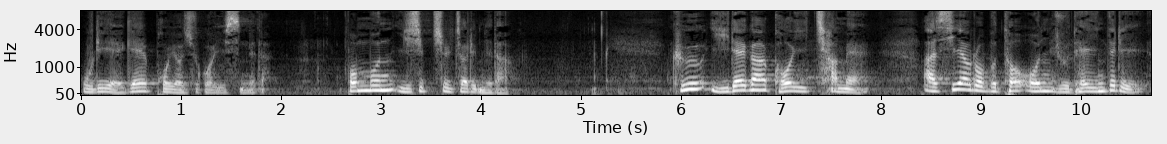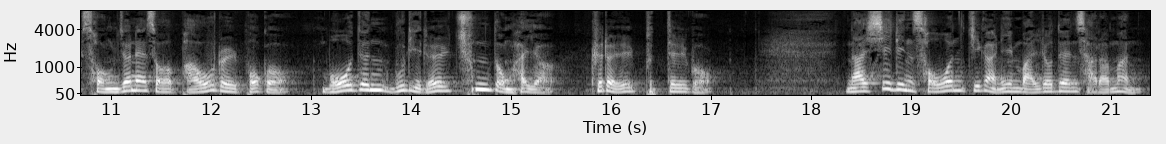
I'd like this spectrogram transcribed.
우리에게 보여주고 있습니다. 본문 27절입니다. 그 이래가 거의 참에 아시아로부터 온 유대인들이 성전에서 바울을 보고 모든 무리를 충동하여 그를 붙들고 나시린 서원 기간이 만료된 사람은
